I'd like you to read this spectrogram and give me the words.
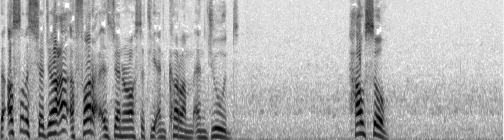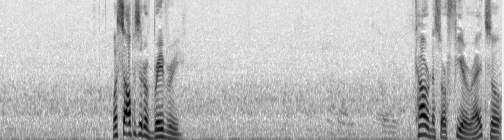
The asl is shaja'a, a far' is generosity and karam and jude. How so? What's the opposite of bravery? Cowardness or fear, right? So,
